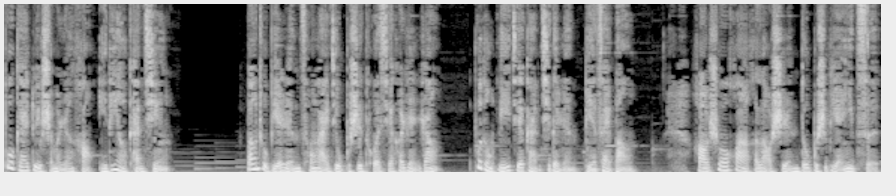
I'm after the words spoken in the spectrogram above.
不该对什么人好，一定要看清。帮助别人从来就不是妥协和忍让，不懂理解感激的人，别再帮。好说话和老实人都不是贬义词，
